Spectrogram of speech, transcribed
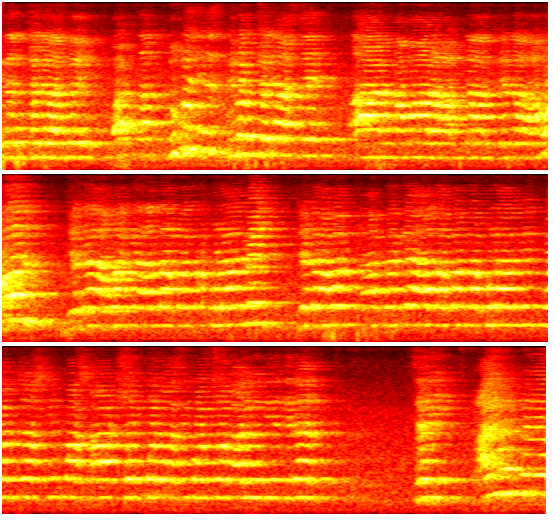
ফিরে চলে আসবে, অর্থাৎ দুটো জিনিস ফিরে চলে আসছে, আর আমার আপনার যেটা আমল, যেটা আমাকে আল্লাহ পাক রব্বুল আলামিন, যেটা আমার আপনাকে আল্লাহ পাক রব্বুল আলামিন 50 কিংবা 60 70 80 বছর আয়ু দিয়ে দিলেন। সেই আয়ু পেয়ে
